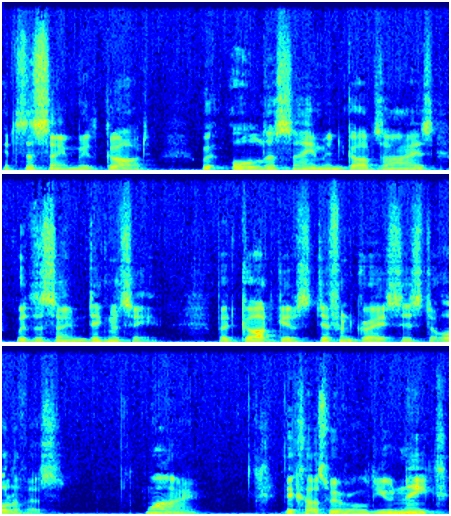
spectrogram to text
It's the same with God. We're all the same in God's eyes with the same dignity, but God gives different graces to all of us. Why? Because we're all unique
